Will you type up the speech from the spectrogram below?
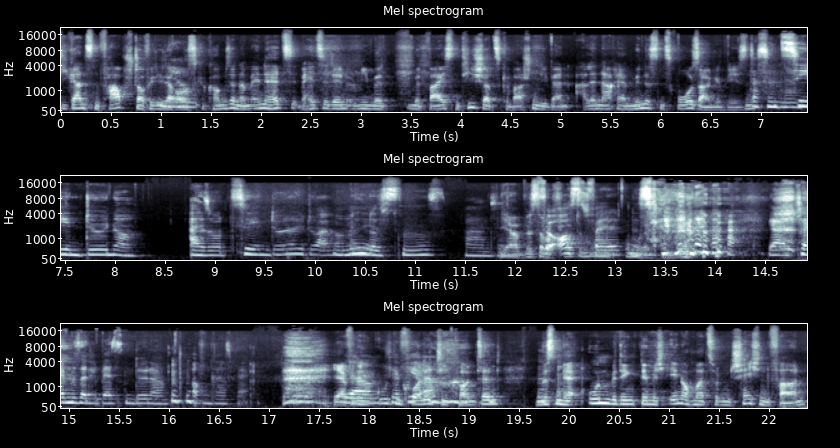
Die ganzen Farbstoffe, die da Ja. rausgekommen sind, am Ende hättest, hättest du den irgendwie mit, mit weißen T-Shirts gewaschen. Die wären alle nachher mindestens rosa gewesen. Das sind zehn Döner. Also zehn Döner, die du einmal Mindestens. Wahnsinn. ja, bist Für aber im Um-. Umrechnen. Ja, Chandler hat die besten Döner auf dem Kasberg. Ja, für Ja, den guten Quality-Content müssen wir unbedingt nämlich eh nochmal zu den Tschechen fahren.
